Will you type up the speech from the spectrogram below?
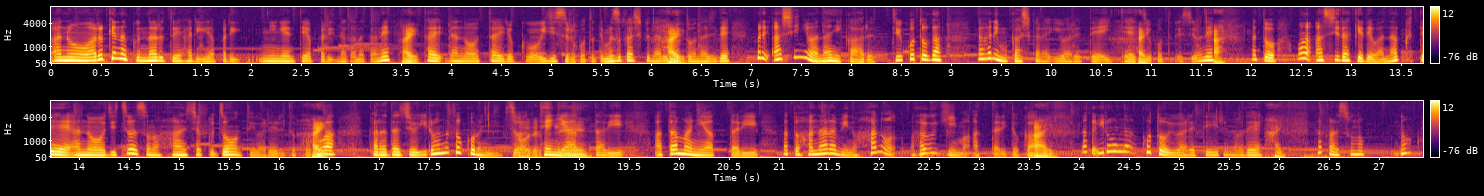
あの歩けなくなるとやはりやっぱり人間ってやっぱりなかなかね、はい、体あの体力を維持することって難しくなるのと同じで、はい、やっぱり足には何かあるっていうことがやはり昔から言われていて、はい、ということですよね。あとは足だけではなくてあの実はその繁殖ゾーンと言われるところは、体中いろんなところに実は手にあったり、ね、頭にあったりあと歯並びの歯の歯茎もあったりとか、なんかいろんなことを言われているので、だからそのなんか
